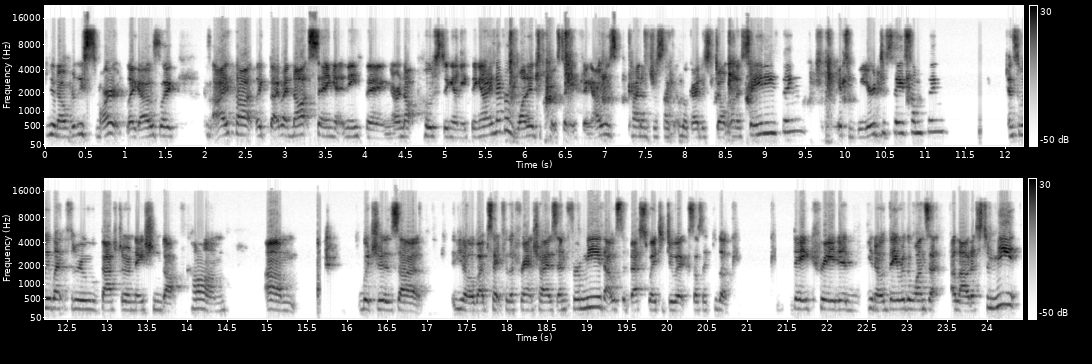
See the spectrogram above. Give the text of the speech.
you know really smart. Like i was like because i thought like by not saying anything or not posting anything and i never wanted to post anything. I was kind of just like look i just don't want to say anything. It's weird to say something. And so we went through bachelornation.com um, which is uh, you know a website for the franchise. And for me that was the best way to do it because i was like look they created you know they were the ones that allowed us to meet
